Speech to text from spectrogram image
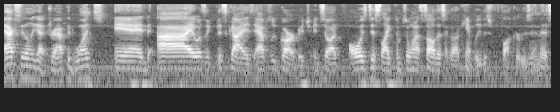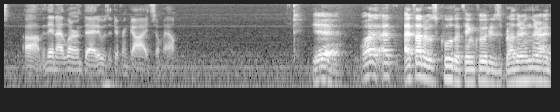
accidentally got drafted once, and I was like, this guy is absolute garbage, and so I've always disliked him. So when I saw this, I go, I can't believe this fucker is in this. Um, and then I learned that it was a different guy somehow. yeah. Well, I, I thought it was cool that they included his brother in there.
